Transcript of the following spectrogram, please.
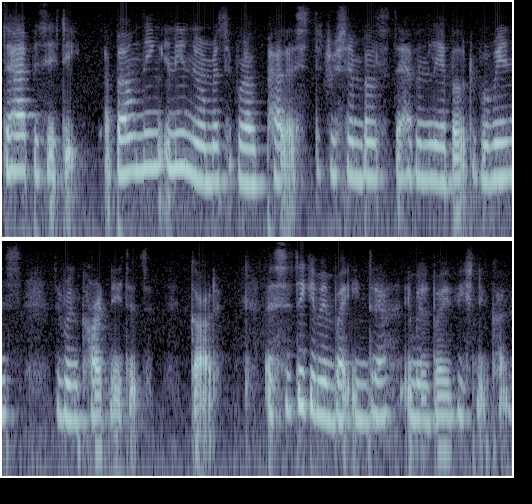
the happy city, abounding in the enormous royal palace that resembles the heavenly abode where reigns the reincarnated god, a city given by Indra and built by Vishnu Khan.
